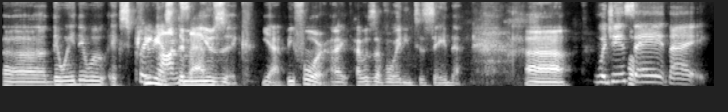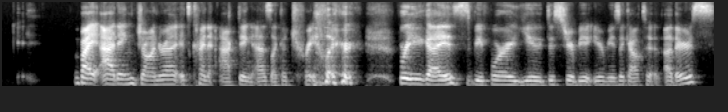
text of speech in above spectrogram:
uh, the way they will experience the music. Yeah, before I, I was avoiding to say that. Uh, Would you say that by adding genre, it's kind of acting as like a trailer for you guys before you distribute your music out to others.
